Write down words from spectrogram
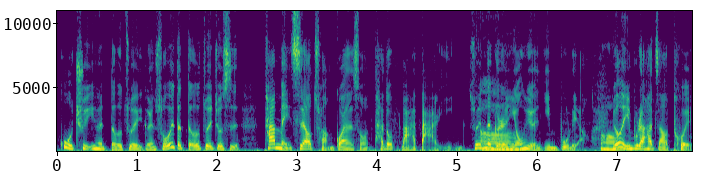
过去因为得罪一个人，所谓的得罪就是他每次要闯关的时候，他都把他打赢，所以那个人永远赢不了，永远赢不了，他只要退，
